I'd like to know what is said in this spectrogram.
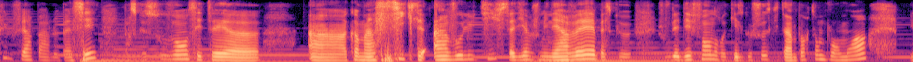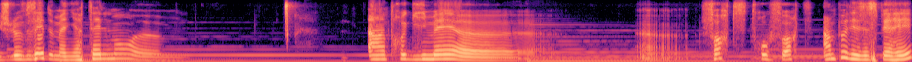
pu le faire par le passé, parce que souvent c'était euh, comme un cycle involutif, c'est-à-dire que je m'énervais parce que je voulais défendre quelque chose qui était important pour moi, je le faisais de manière tellement euh, entre guillemets euh, euh, forte, trop forte, un peu désespérée.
